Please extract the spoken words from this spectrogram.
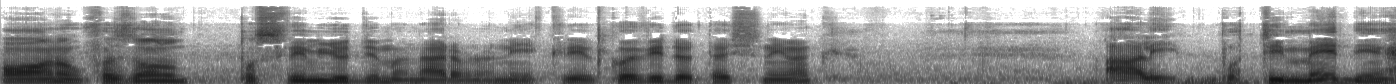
Ono, u fazonu po svim ljudima, naravno, nije kriv, ko je video taj snimak, ali po tim medijima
